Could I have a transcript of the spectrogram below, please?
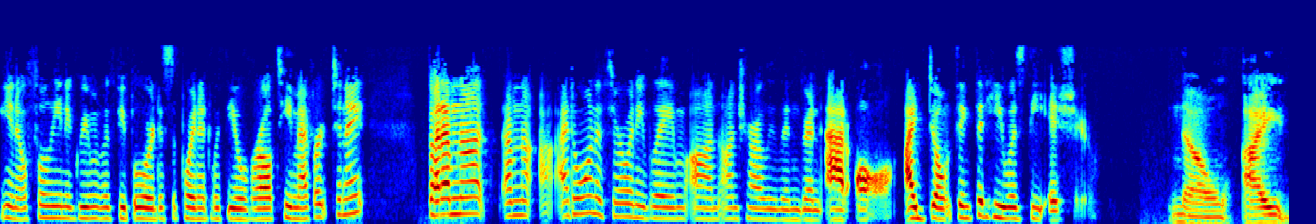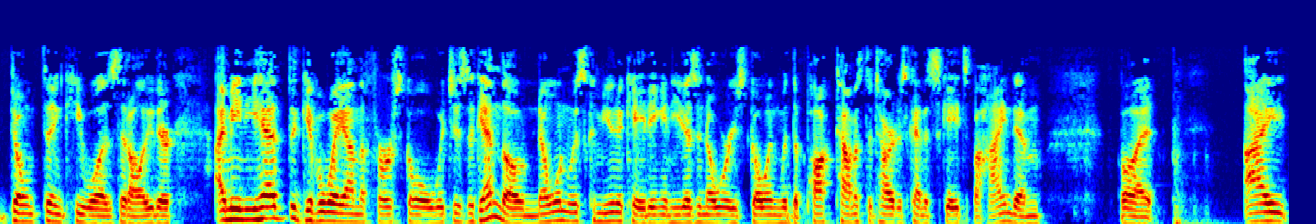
you know, fully in agreement with people who are disappointed with the overall team effort tonight but I'm not, I'm not, I don't want to throw any blame on, on Charlie Lindgren at all. I don't think that he was the issue. No, I don't think he was at all either. I mean, he had the giveaway on the first goal, which is again though, no one was communicating and he doesn't know where he's going with the puck. Tomas Tatar just kind of skates behind him, but I,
